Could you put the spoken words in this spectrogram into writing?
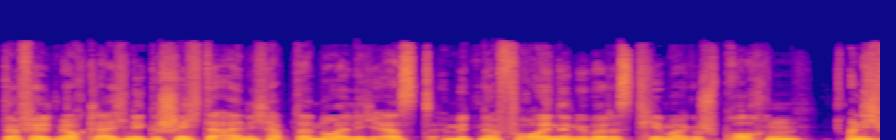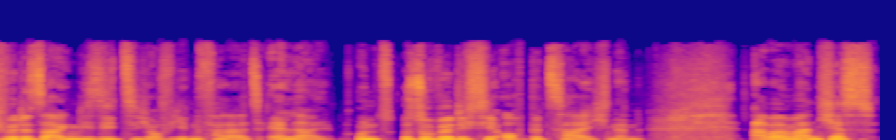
Da fällt mir auch gleich eine Geschichte ein. Ich habe da neulich erst mit einer Freundin über das Thema gesprochen und ich würde sagen, die sieht sich auf jeden Fall als Ally. Und so würde ich sie auch bezeichnen. Aber manches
